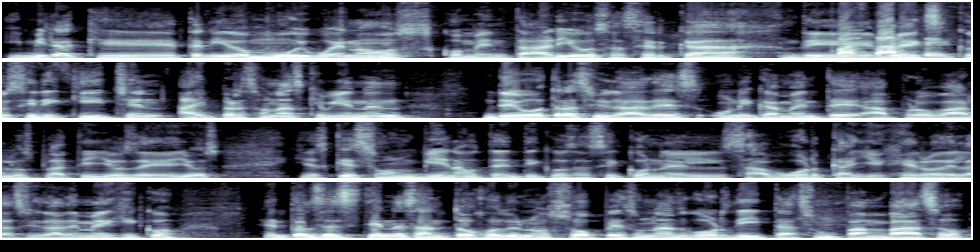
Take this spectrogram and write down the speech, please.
Y mira que he tenido muy buenos comentarios acerca de Bastantes. Mexico City Kitchen. Hay personas que vienen de otras ciudades únicamente a probar los platillos de ellos y es que son bien auténticos así con el sabor callejero de la Ciudad de México. Entonces si tienes antojo de unos sopes, unas gorditas, un pambazo,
